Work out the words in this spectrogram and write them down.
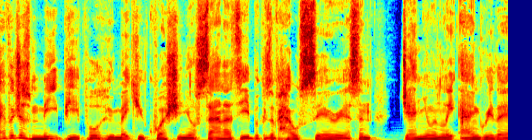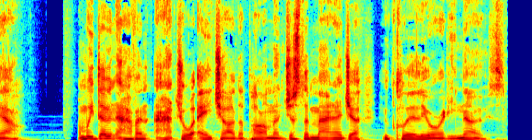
Ever just meet people who make you question your sanity because of how serious and genuinely angry they are? And we don't have an actual HR department, just a manager who clearly already knows.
